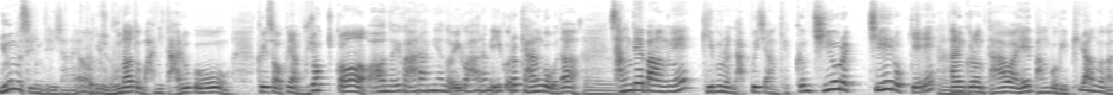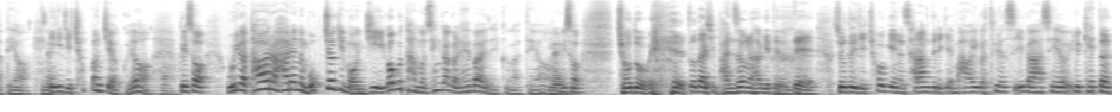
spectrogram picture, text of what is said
new 무슬림들이잖아요. 그리고 그렇죠. 문화도 많이 다르고 그래서 그냥 무조건 어, 너 이거 하람이야, 너 이거 하람이야, 이거 이렇게 하는 것보다 음. 상대방의 기분을 나쁘지 않게끔 지혜롭, 지혜롭게 음. 하는 그런 다와의 방법이 필요한 것 같아요. 네. 이게 이제 첫 번째였고요. 어. 그래서 우리가 다와를 하려는 목적이 뭔지 이거부터 한번 생각을 해봐야 될 것 같아요. 네. 그래서 저도 또다시 반성을 하게 되는데 저도 이제 초기에는 사람들에게 막 이거 틀렸어 이거 하세요 이렇게 했던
